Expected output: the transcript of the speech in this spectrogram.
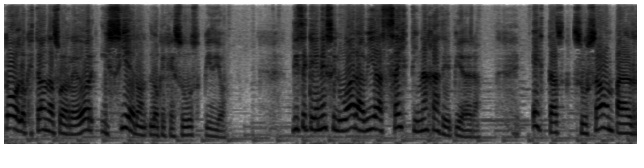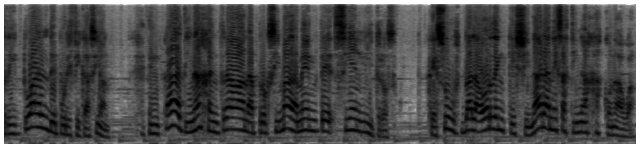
todos los que estaban a su alrededor hicieron lo que Jesús pidió. Dice que en ese lugar había seis tinajas de piedra. Estas se usaban para el ritual de purificación. En cada tinaja entraban aproximadamente 100 litros. Jesús da la orden que llenaran esas tinajas con agua.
